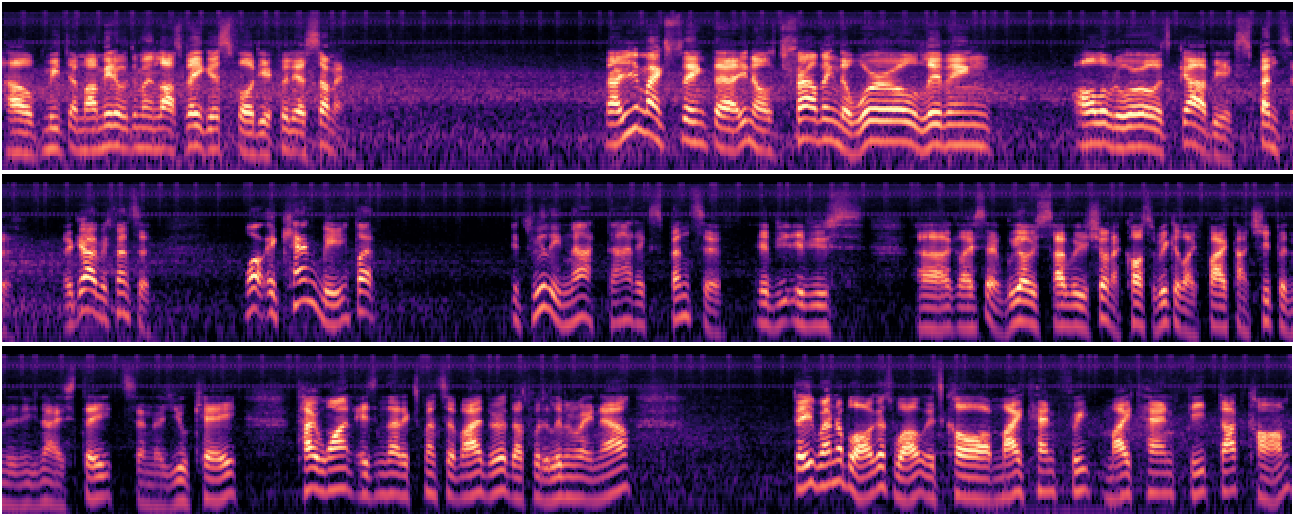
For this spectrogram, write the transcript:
I'll meet them, I'll meet with them in Las Vegas for the Affiliate Summit. Now you might think that, you know, traveling the world, living all over the world, it's gotta be expensive. It gotta be expensive. Well, it can be, but it's really not that expensive. If you, if you uh, like I said, we always have shown that Costa Rica is like five times cheaper than the United States and the UK. Taiwan isn't that expensive either. That's where they're living right now. They run a blog as well. It's called my10feet, my10feet.com.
